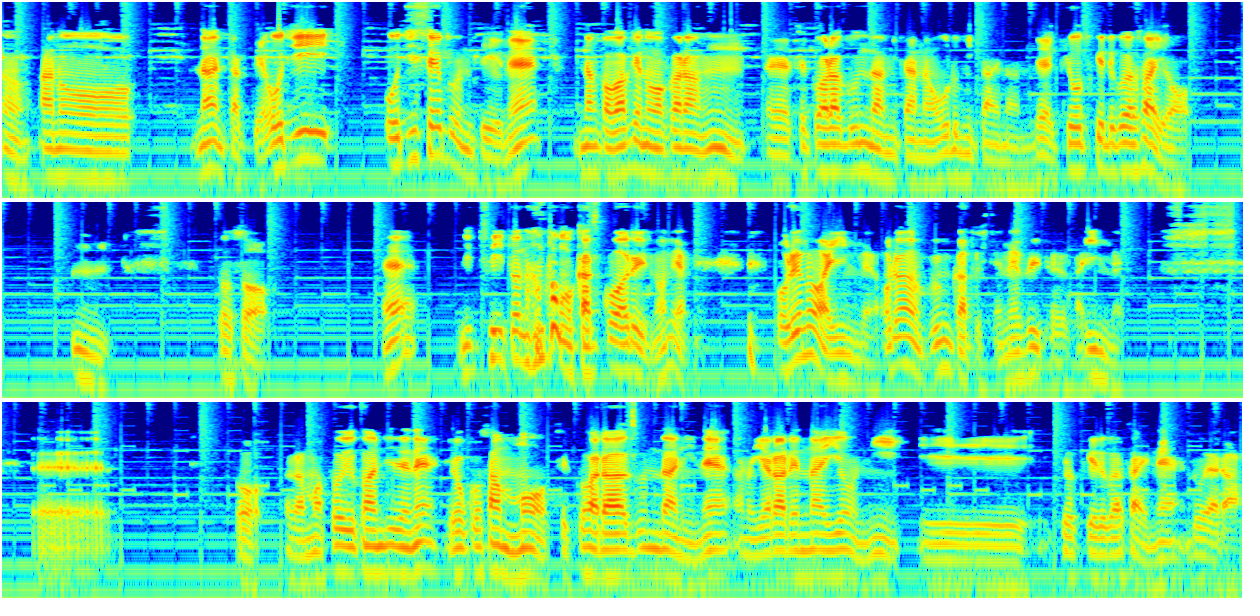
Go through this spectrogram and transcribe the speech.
うん、あのー、なんだっけ、おじ、おじセブンっていうね、なんかわけのわからん、えー、セクハラ軍団みたいなのおるみたいなんで、気をつけてくださいよ。うん。そうそう。え？リツイートナンパも格好悪いの？ね。俺のはいいんだよ。俺は文化として根付いてるからいいんだよ。えー、そう。だからまあそういう感じでね、洋子さんもセクハラ軍団にね、あの、やられないように、えー、気をつけてくださいね。どうやら、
